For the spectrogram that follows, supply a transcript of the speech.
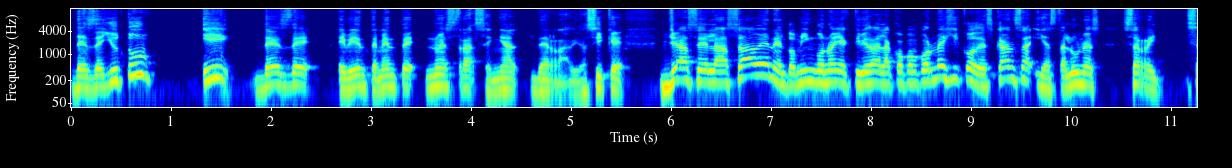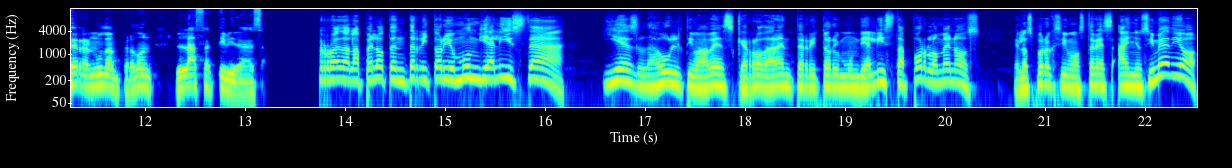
desde YouTube y desde, evidentemente, nuestra señal de radio. Así que ya se la saben, el domingo no hay actividad de la Copa por México, descansa y hasta lunes se, se reanudan perdón, las actividades. Rueda la pelota en territorio mundialista y es la última vez que rodará en territorio mundialista, por lo menos en los próximos tres años y medio,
